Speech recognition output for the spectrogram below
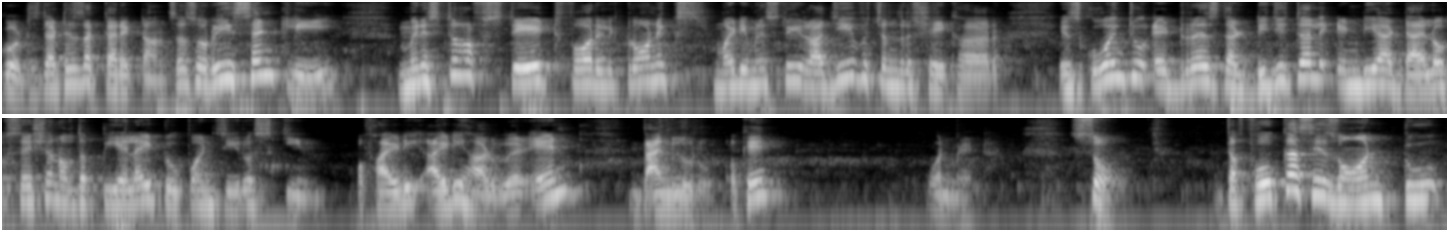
goods. That is the correct answer. So recently, Minister of State for Electronics, MeitY Ministry, Rajeev Chandrasekhar, is going to address the Digital India dialogue session of the PLI 2.0 scheme of IT, IT hardware in Bangalore. Okay, one minute. So, the focus is on to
